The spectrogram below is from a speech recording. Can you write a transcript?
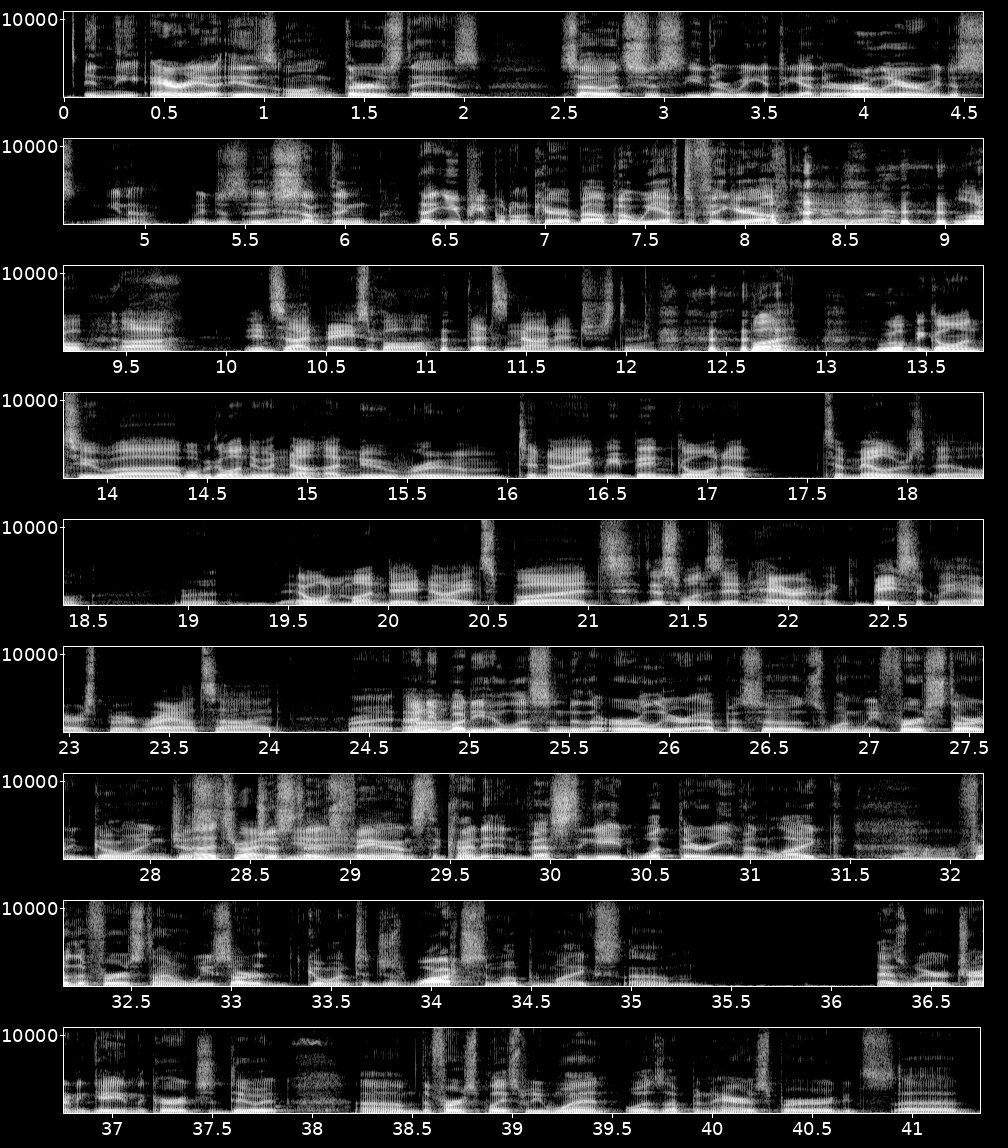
in the area is on Thursdays. So it's just either we get together earlier, we just you know we just it's Yeah. something that you people don't care about, but we have to figure out. yeah, yeah. A little uh, inside baseball that's not interesting. But we'll be going to uh, we'll be going to a, a new room tonight. We've been going up to Millersville right. on Monday nights, but this one's in Har- basically Harrisburg, right outside. Right. Anybody who listened to the earlier episodes when we first started going, just right. just Yeah, as yeah. fans to kind of investigate what they're even like. Uh-huh. For the first time, we started going to just watch some open mics. Um, as we were trying to gain the courage to do it, um, the first place we went was up in Harrisburg. It's uh,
